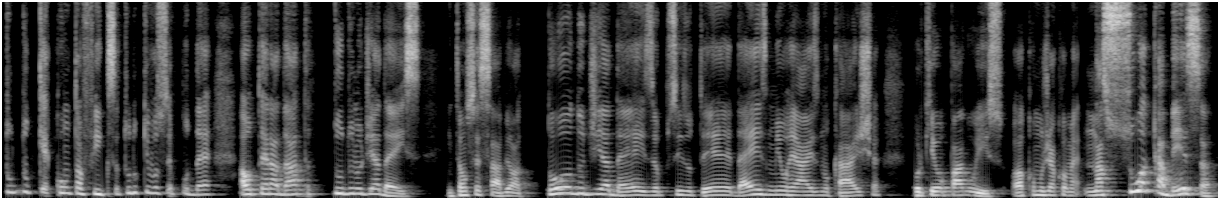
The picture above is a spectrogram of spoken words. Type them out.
tudo que é conta fixa, tudo que você puder, altera a data, tudo no dia 10. Então você sabe, ó, todo dia 10 eu preciso ter 10 mil reais no caixa porque eu pago isso. Ó, como já começa. Na sua cabeça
